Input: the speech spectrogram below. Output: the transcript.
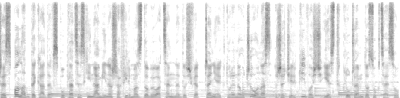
Przez ponad dekadę współpracy z Chinami nasza firma zdobyła cenne doświadczenie, które nauczyło nas, że cierpliwość jest kluczem do sukcesu,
